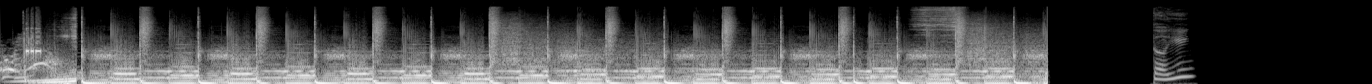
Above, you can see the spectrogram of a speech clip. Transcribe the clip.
抖音。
